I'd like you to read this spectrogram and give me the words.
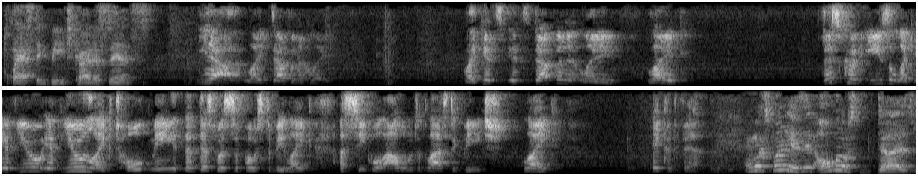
plastic beach kind of sense. Yeah, like definitely. Like it's it's definitely like this could easily like if you if you like told me that this was supposed to be like a sequel album to Plastic Beach, like it could fit. And what's funny is it almost does,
